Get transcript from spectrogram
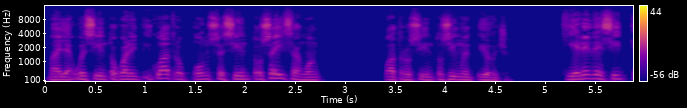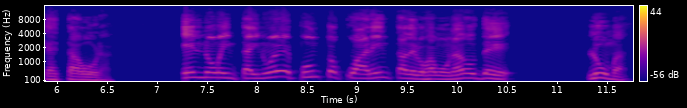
Mayagüez 144, Ponce 106, San Juan 458. quiere decir que a esta hora el 99.40 de los abonados de Luma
